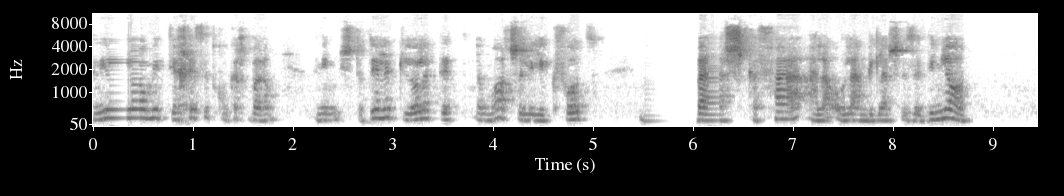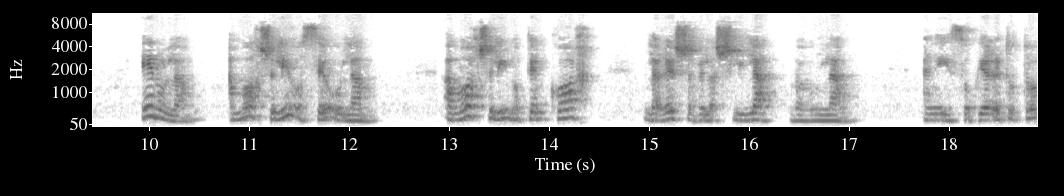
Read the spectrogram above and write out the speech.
אני לא מתייחסת כל כך ברמה, אני משתדלת לא לתת למוח שלי לקפוץ בהשקפה על העולם, בגלל שזה דמיון. אין עולם. המוח שלי עושה עולם. המוח שלי נותן כוח לרשע ולשלילה בעולם. אני סוגרת אותו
